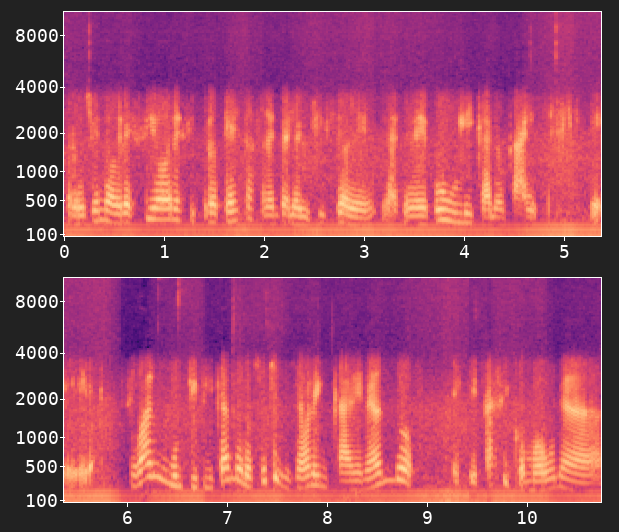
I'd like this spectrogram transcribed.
produciendo agresiones y protestas frente al edificio de, la TV pública local. Eh, se van multiplicando los hechos y se van encadenando este, casi como una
